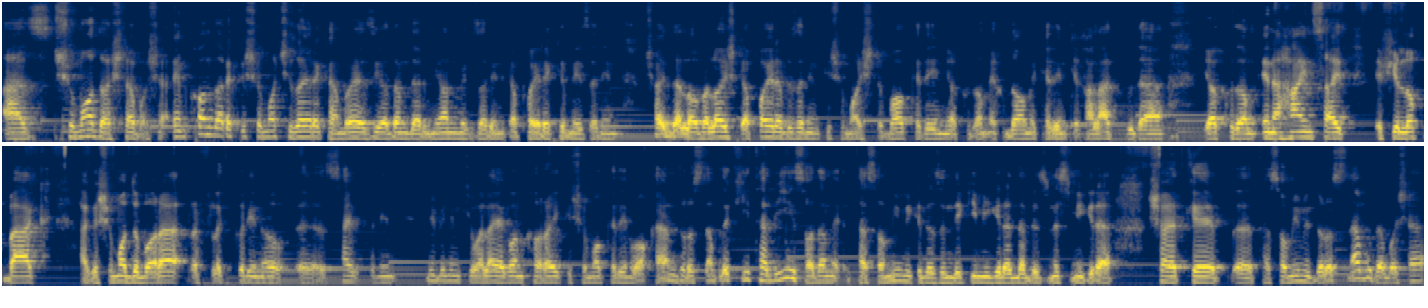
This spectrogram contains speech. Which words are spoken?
از شما داشته باشه. امکان داره که شما چیزایی را که همراه آدم در میان می‌گذارین گپایی را که می‌زنین. شاید در لابلایش گپایی را بزنین که شما اشتباه کردین یا کدام اقدام کردین که غلط بوده یا کدام in a hindsight if you look back اگر شما دوباره رفلکت کنین و سیل کنین می‌بینیم که والا یگان کارهایی که شما کردین واقعا درست نبوده. که طبیعی است؟ آدم تصامیمی که در زندگی می‌گیره در بزنس می‌گیره. شاید که تصامیم درست نبوده باشه.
